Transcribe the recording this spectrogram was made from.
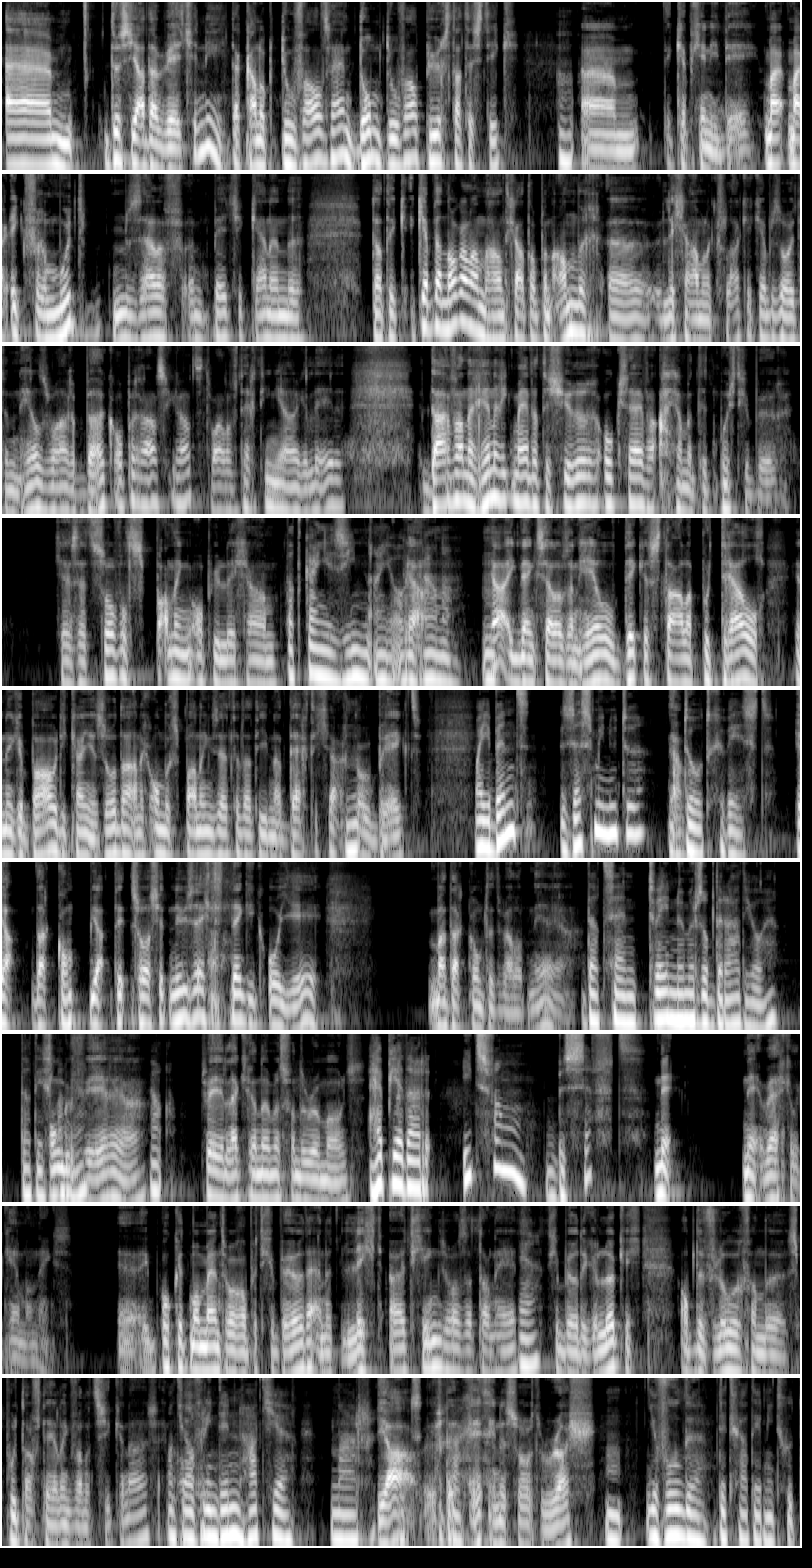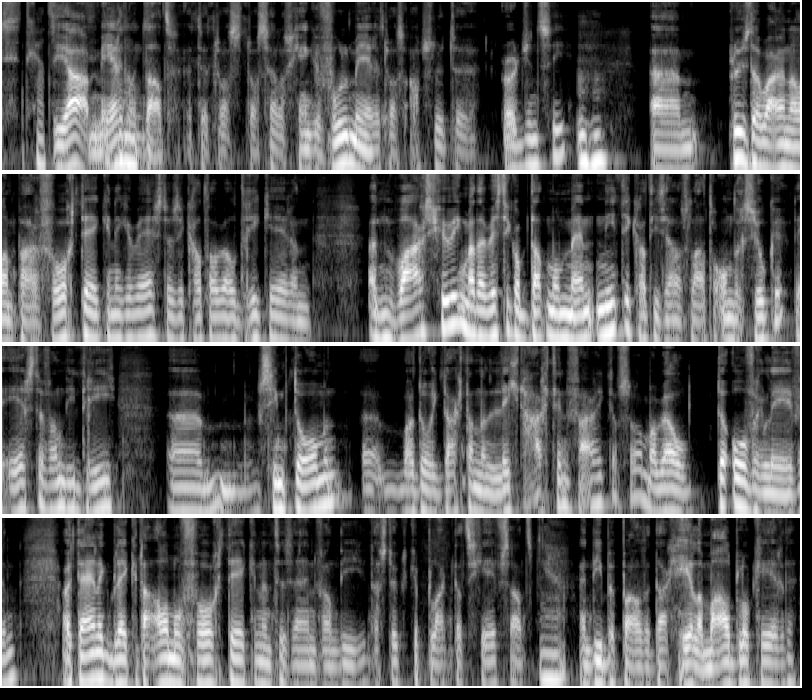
Ehm, dus ja, dat weet je niet. Dat kan ook toeval zijn. Dom toeval, puur statistiek. Ehm, ik heb geen idee. Maar, maar ik vermoed mezelf een beetje kennende, dat ik... Ik heb dat nogal aan de hand gehad op een ander eh, lichamelijk vlak. Ik heb eens ooit een heel zware buikoperatie gehad, 12, 13 jaar geleden. Daarvan herinner ik mij dat de chirurg ook zei van, ah ja, maar dit moest gebeuren. Jij zet zoveel spanning op je lichaam. Dat kan je zien aan je organen. Ja, ik denk zelfs een heel dikke stalen poetrel in een gebouw, die kan je zodanig onder spanning zetten dat die na 30 jaar toch breekt. Maar je bent zes minuten Ja. dood geweest. Ja, daar komt, ja dit- zoals je het nu zegt, denk ik, oh jee. Maar daar komt het wel op neer, ja. Dat zijn twee nummers op de radio, hè? Dat is lang? Ongeveer, ja. Ja. Twee lekkere nummers van de Ramones. Heb jij daar iets van beseft? Nee, nee, werkelijk helemaal niks. Eh, ook het moment waarop het gebeurde en het licht uitging, zoals dat dan heet. Ja. Het gebeurde gelukkig op de vloer van de spoedafdeling van het ziekenhuis. Want jouw vriendin had je naar Ja, gebracht. in een soort rush. Mm. Je voelde, dit gaat hier niet goed. Het gaat... Ja, meer dan dat. Het, het, was, het was zelfs geen gevoel meer. Het was absolute urgency. Ehm, plus, er waren al een paar voortekenen geweest. Dus ik had al wel drie keer een, een waarschuwing. Maar dat wist ik op dat moment niet. Ik had die zelfs laten onderzoeken. De eerste van die drie ehm, symptomen. eh, waardoor ik dacht aan een licht hartinfarct of zo. Maar wel te overleven. Uiteindelijk bleken dat allemaal voortekenen te zijn van die, dat stukje plak dat scheef zat. Ja. En die bepaalde dag helemaal blokkeerde.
